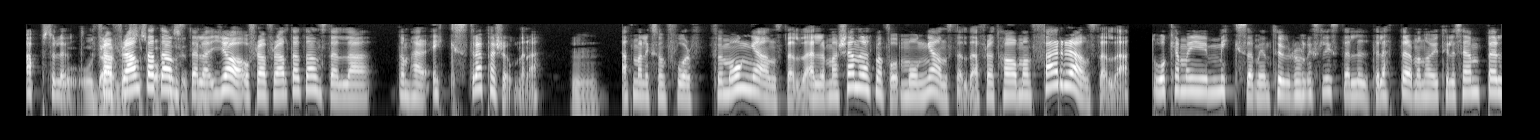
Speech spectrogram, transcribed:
Absolut. och- och framförallt att anställa, inte- ja, och framförallt att anställa de här extra personerna. Mm. Att man liksom får för många anställda, eller man känner att man får många anställda. För att har man färre anställda, då kan man ju mixa med en turordningslista lite lättare. Man har ju till exempel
